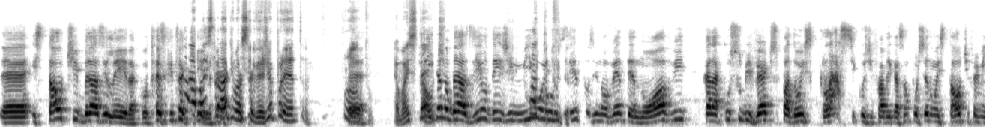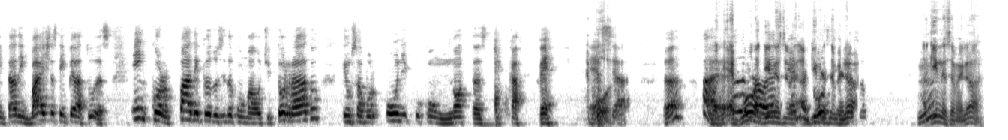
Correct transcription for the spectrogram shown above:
É, stout brasileira, como tá escrito aqui. Ah, mas né? uma cerveja preta. Pronto. É. É uma stout. Feita no Brasil desde 1899, Caracu subverte os padrões clássicos de fabricação por ser uma stout fermentada em baixas temperaturas, encorpada e produzida com malte torrado, tem um sabor único com notas de café. É Essa boa. é a... Hã? Ah, é, é, boa a Guinness, é, é, a Guinness é melhor? Hum? A Guinness é melhor?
